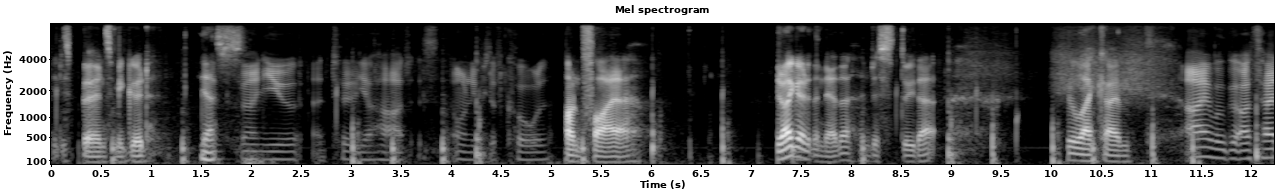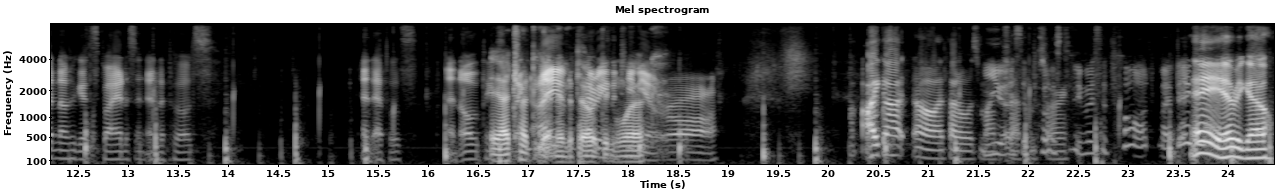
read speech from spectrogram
He just burns me good. Yes. Burn you uh, until your heart is only a piece of coal. On fire. Did I go to the nether and just do that? I feel like I'm. I will go outside now to get spiders and ender pearls. And apples. And all the things. Yeah, I like, tried to get an ender pearl, it didn't the work. TV. Roar. I got, oh, I thought it was my you are chat, I'm supposed sorry. to be my support, my baby. Hey, there we go.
